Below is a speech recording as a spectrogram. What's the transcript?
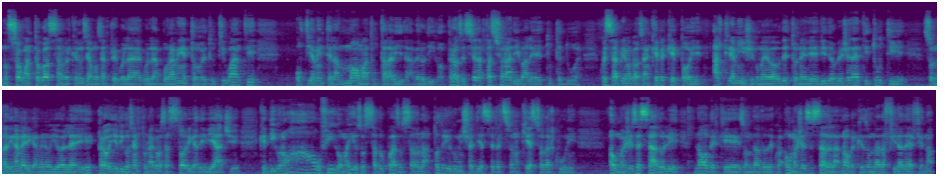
non so quanto costano perché noi siamo sempre quell'abbonamento e tutti quanti, ovviamente la MoMA tutta la vita, ve lo dico, però se siete appassionati vale tutte e due. Questa è la prima cosa, anche perché poi altri amici, come avevo detto nei video precedenti, tutti sono andati in America, meno io e lei, però io dico sempre una cosa storica dei viaggi, che dicono, ah, oh figo, ma io sono stato qua, sono stato là, poi io comincio a dire a queste persone, ho chiesto ad alcuni, Oh, ma ci sei stato lì? No, perché sono andato di qua. Oh, ma ci sei stato là? No, perché sono andato a Filadelfia. No,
